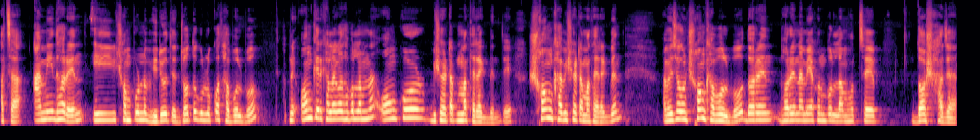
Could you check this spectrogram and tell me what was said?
আচ্ছা আমি ধরেন এই সম্পূর্ণ ভিডিওতে যতগুলো কথা বলব আপনি অঙ্কের খেলার কথা বললাম না, অঙ্কর বিষয়টা আপনি মাথায় রাখবেন যে সংখ্যা বিষয়টা মাথায় রাখবেন। আমি যখন সংখ্যা বলব, ধরেন ধরেন আমি এখন বললাম হচ্ছে দশ হাজার।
